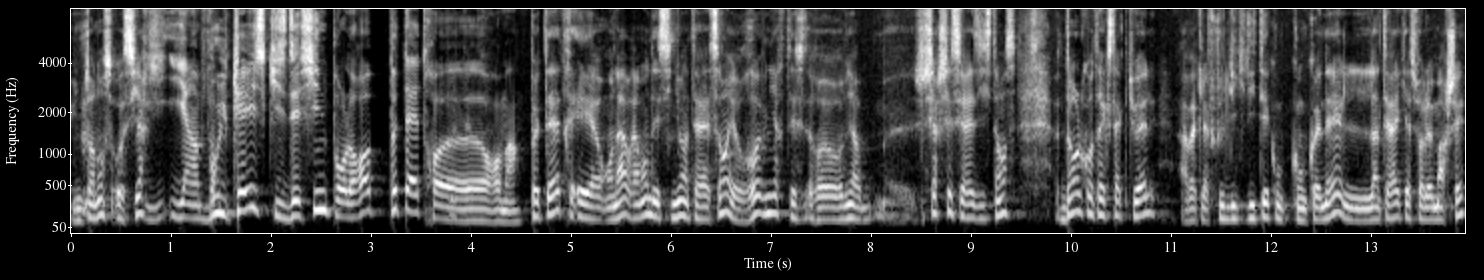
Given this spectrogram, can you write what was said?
une tendance haussière. Il y a un bull case qui se dessine pour l'Europe, peut-être, euh, Romain. Peut-être. Et on a vraiment des signaux intéressants et revenir, revenir chercher ces résistances dans le contexte actuel, avec la flux de liquidité qu'on connaît, l'intérêt qu'il y a sur le marché.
